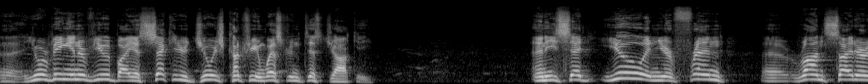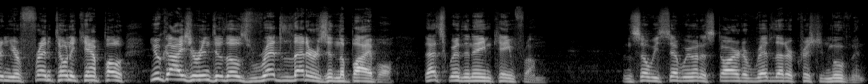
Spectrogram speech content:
Uh, you were being interviewed by a secular Jewish country and western disc jockey. And he said, You and your friend uh, Ron Sider and your friend Tony Campolo, you guys are into those red letters in the Bible. That's where the name came from. And so we said we're going to start a red letter Christian movement.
